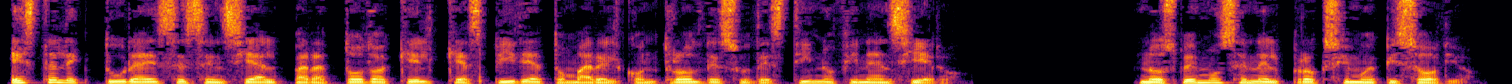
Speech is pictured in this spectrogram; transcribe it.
Esta lectura es esencial para todo aquel que aspire a tomar el control de su destino financiero. Nos vemos en el próximo episodio.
